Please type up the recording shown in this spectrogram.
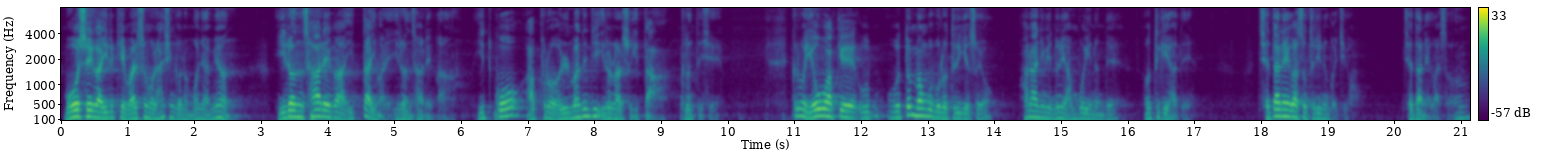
모세가 이렇게 말씀을 하신 것은 뭐냐면 이런 사례가 있다 이 말이에요. 이런 사례가 있고 앞으로 얼마든지 일어날 수 있다. 그런 뜻이에요. 그러면 여호와께 어떤 방법으로 드리겠어요? 하나님이 눈에 안 보이는데 어떻게 해야 돼? 재단에 가서 드리는 거죠. 재단에 가서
